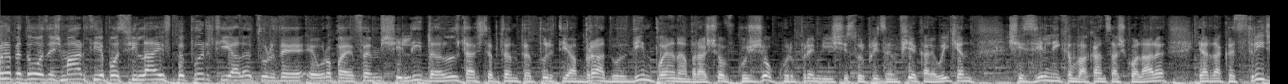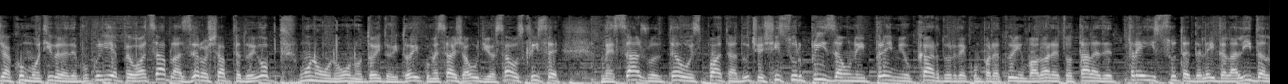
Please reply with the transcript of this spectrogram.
Până pe 20 martie poți fi live pe pârtii alături de Europa FM și Lidl. Te așteptăm pe pârtia Bradul din Poiana Brașov cu jocuri, premii și surprize în fiecare weekend și zilnic în vacanța școlară. Iar dacă strigi acum motivele de bucurie pe WhatsApp la 0728 111222 cu mesaj audio sau scrise, mesajul tău îți poate aduce și surpriza unui premiu carduri de cumpărături în valoare totală de 300 de lei de la Lidl.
